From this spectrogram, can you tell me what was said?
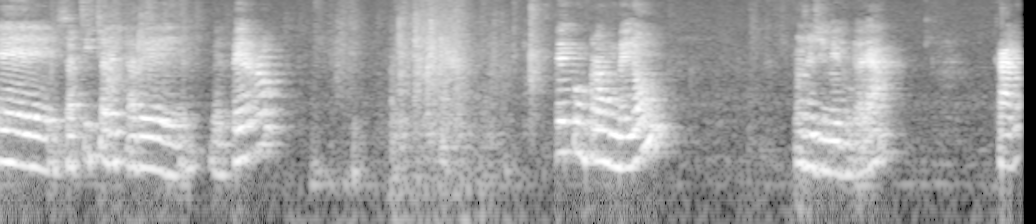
eh, salchicha de esta de- del perro, he comprado un melón, no sé si me durará, caro,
